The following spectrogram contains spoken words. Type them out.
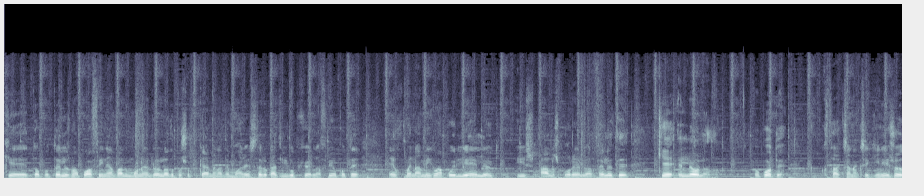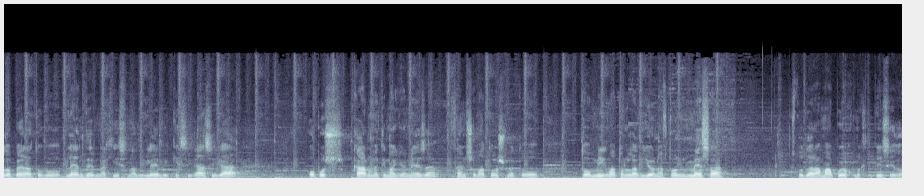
και το αποτέλεσμα που αφήνει αν βάλουμε μόνο ελαιόλαδο προσωπικά εμένα δεν μου αρέσει, θέλω κάτι λίγο πιο ελαφρύ, οπότε έχουμε ένα μείγμα από ηλιέλαιο ή άλλο σπορέλαιο αν θέλετε και ελαιόλαδο. Οπότε θα ξαναξεκινήσω εδώ πέρα το blender να αρχίσει να δουλεύει και σιγά σιγά όπως κάνουμε τη μαγιονέζα θα ενσωματώσουμε το, το μείγμα των λαδιών αυτών μέσα στον ταραμά που έχουμε χτυπήσει εδώ.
